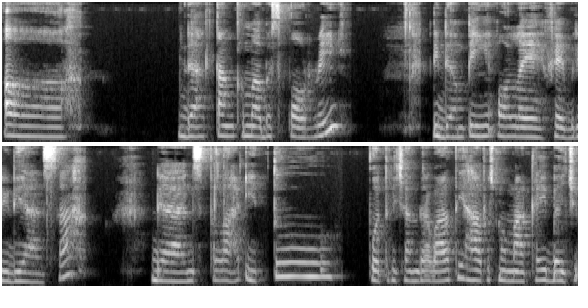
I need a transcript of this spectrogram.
uh, datang ke Mabes Polri didampingi oleh Febri Diansa dan setelah itu Putri Chandrawati harus memakai baju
